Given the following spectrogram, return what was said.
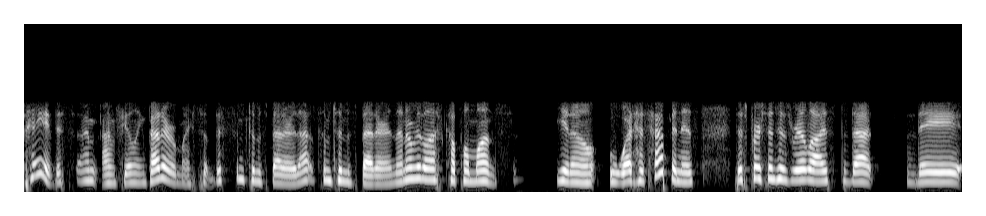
hey this i'm i'm feeling better. My this symptom's better. That symptom's better. And then over the last couple of months you know what has happened is this person has realized that they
